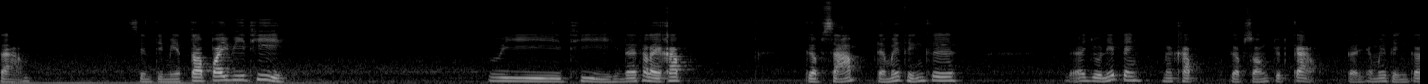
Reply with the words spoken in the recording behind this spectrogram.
2.3เซนติเมตร ต่อไป VT VT ได้เท่าไหร่ครับ เกือบ 3 แต่ไม่ถึงคือเหลืออยู่นิดนึงนะครับ เกือบ 2.9 แต่ยังไม่ถึงก็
